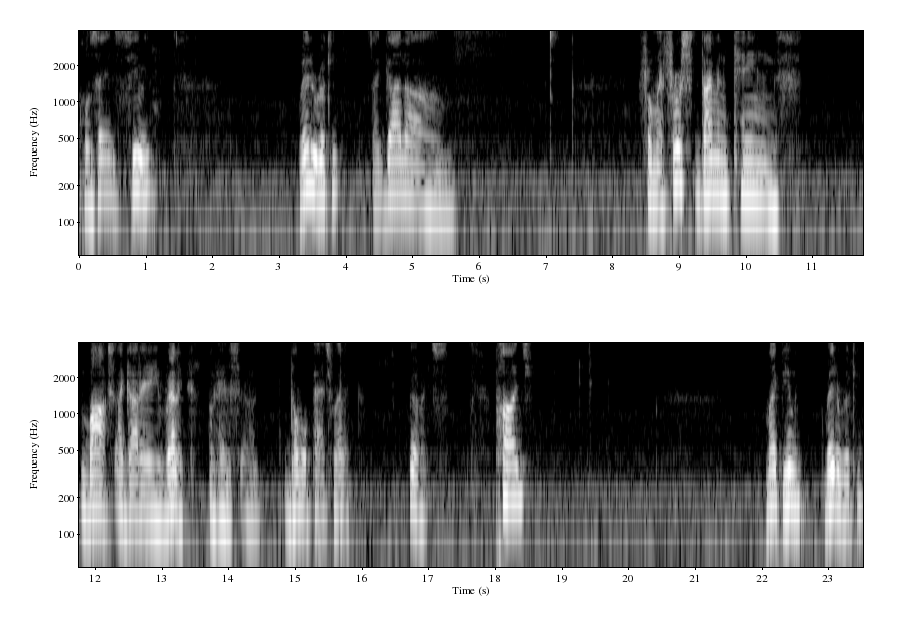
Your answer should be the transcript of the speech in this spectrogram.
Jose Siri, Rated rookie. I got um, from my first Diamond Kings box. I got a relic of his uh, double patch relic, real nice. Pudge, Mike Baumann, Rated rookie.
